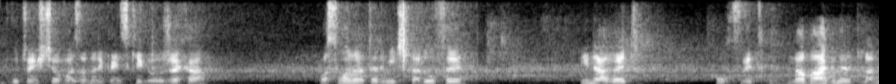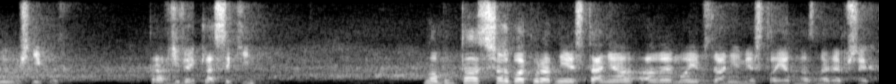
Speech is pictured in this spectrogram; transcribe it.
dwuczęściowa z amerykańskiego orzecha, osłona termiczna lufy i nawet uchwyt na bagnet dla miłośników prawdziwej klasyki. No, ta strzelba akurat nie jest tania, ale moim zdaniem jest to jedna z najlepszych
